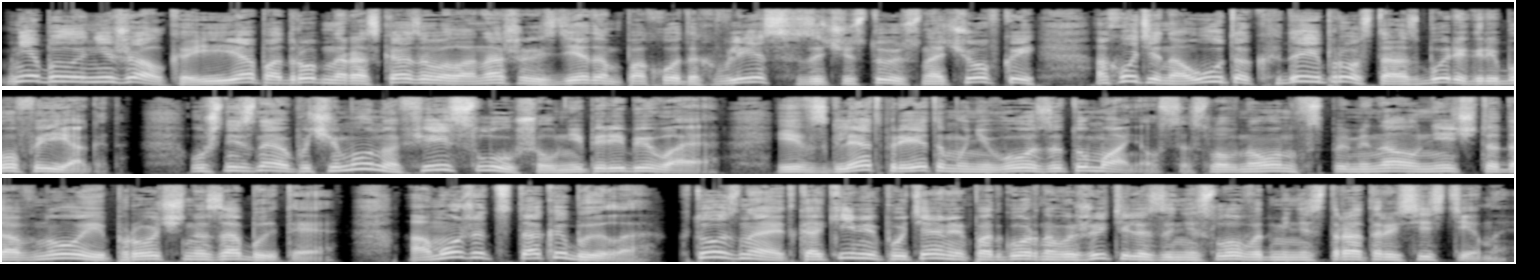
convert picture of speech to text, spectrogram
Мне было не жалко, и я подробно рассказывал о наших с дедом походах в лес, зачастую с ночевкой, охоте на уток, да и просто о сборе грибов и ягод. Уж не знаю почему, но фей слушал, не перебивая, и взгляд при этом у него затуманился, словно он вспоминал нечто давно и прочно забытое. А может, так и было. Кто знает, какими путями подгорные планетарного жителя занесло в администраторы системы.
